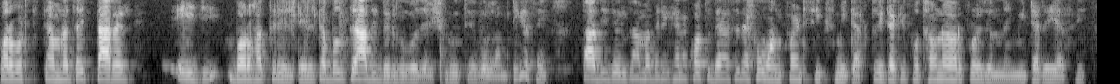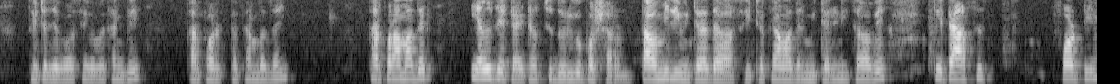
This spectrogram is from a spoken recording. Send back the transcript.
পরবর্তীতে আমরা যাই তারের এই যে বড় হাতের এলটা এলটা বলতে আদি দৈর্ঘ্য বোঝায়, শুরুতে বললাম, ঠিক আছে? তো আদি দৈর্ঘ্য আমাদের এখানে কত দেওয়া আছে? দেখো ওয়ান পয়েন্ট সিক্স মিটার। তো এটাকে কোথাও নেওয়ার প্রয়োজন নেই, মিটারেই আছে। তো এটা যেভাবে সেভাবে থাকবে। তারপরটাতে আমরা যাই। তারপর আমাদের এল যেটা, এটা হচ্ছে দৈর্ঘ্য প্রসারণ। তাও মিলিমিটারে দেওয়া আছে। এটাকে আমাদের মিটারে নিতে হবে। তো এটা আছে ফরটিন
